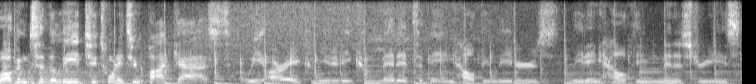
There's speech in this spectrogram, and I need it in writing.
Welcome to the Lead 222 podcast. We are a community committed to being healthy leaders, leading healthy ministries.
